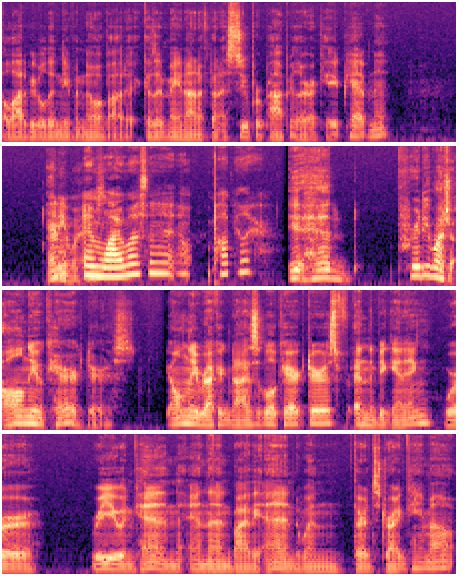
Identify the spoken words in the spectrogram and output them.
a lot of people didn't even know about it because it may not have been a super popular arcade cabinet. Anyways, And why wasn't it popular? it had pretty much all new characters. The only recognizable characters in the beginning were Ryu and Ken, and then by the end, when Third Strike came out,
